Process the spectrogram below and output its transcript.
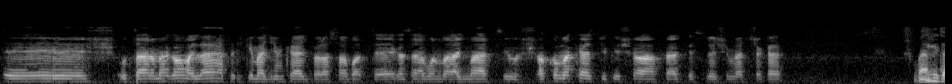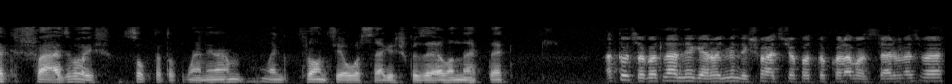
és utána meg ahogy lehet, hogy kimegyünk egyből a szabad tér, igazából már egy március, akkor megkezdjük is a felkészülési meccseket. És mentek Svájcba is? Szoktatok menni, nem? Meg Franciaország is közel van nektek. Hát úgy szokott lenni, igen, hogy mindig svájci csapatokkal le van szervezve,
